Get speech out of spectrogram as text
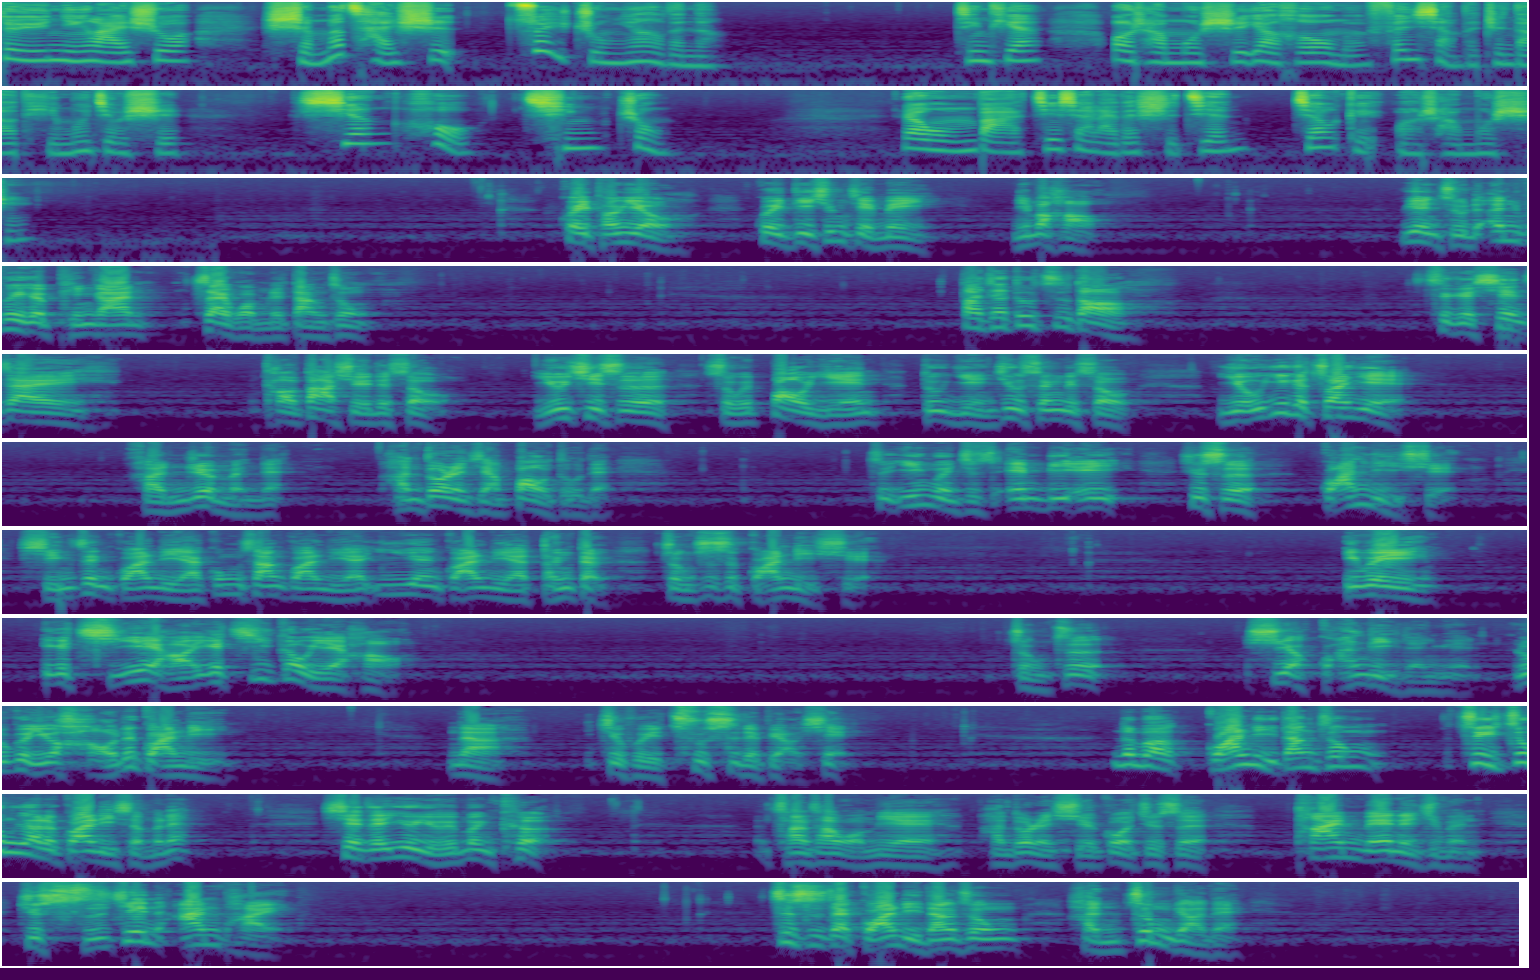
对于您来说，什么才是最重要的呢？今天，望潮牧师要和我们分享的正道题目就是“先后轻重”。让我们把接下来的时间交给望潮牧师。各位朋友、各位弟兄姐妹，你们好！愿主的恩惠和平安在我们的当中。大家都知道，这个现在考大学的时候，尤其是所谓报研读研究生的时候，有一个专业很热门的，很多人想报读的，这英文就是 MBA，就是管理学。行政管理啊，工商管理啊，医院管理啊，等等，总之是管理学。因为一个企业好，一个机构也好，总之需要管理人员。如果有好的管理，那就会出色的表现。那么管理当中最重要的管理什么呢？现在又有一门课，常常我们也很多人学过，就是。Time management 就时间安排，这是在管理当中很重要的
